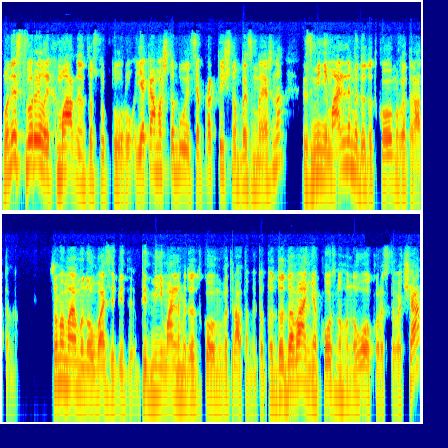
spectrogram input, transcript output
Вони створили хмарну інфраструктуру, яка масштабується практично безмежно з мінімальними додатковими витратами. Що ми маємо на увазі під, під мінімальними додатковими витратами? Тобто додавання кожного нового користувача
